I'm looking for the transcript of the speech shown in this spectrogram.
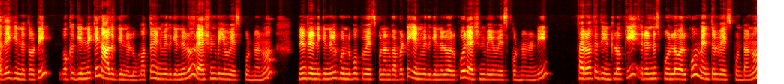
అదే గిన్నెతోటి ఒక గిన్నెకి నాలుగు గిన్నెలు మొత్తం ఎనిమిది గిన్నెలు రేషన్ బియ్యం వేసుకుంటున్నాను. నేను రెండు గిన్నెలు గుండెపప్పు వేసుకున్నాను కాబట్టి ఎనిమిది గిన్నెల వరకు రేషన్ బియ్యం వేసుకుంటున్నానండి. తర్వాత దీంట్లోకి రెండు స్పూన్ల వరకు మెంతులు వేసుకుంటాను.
